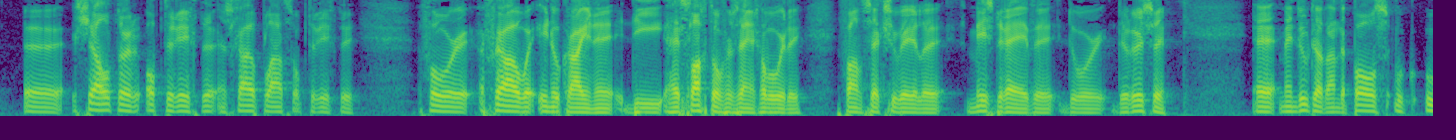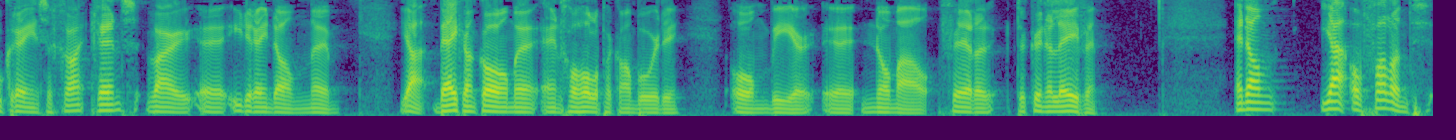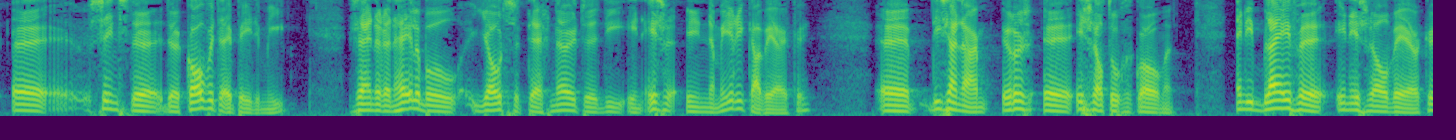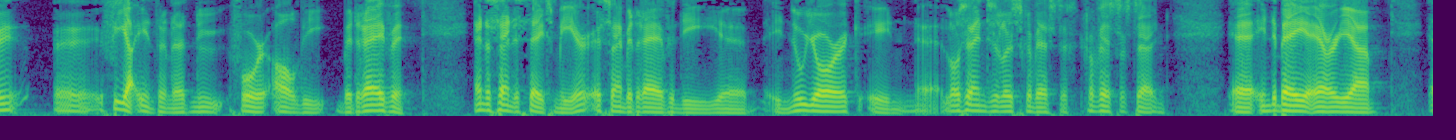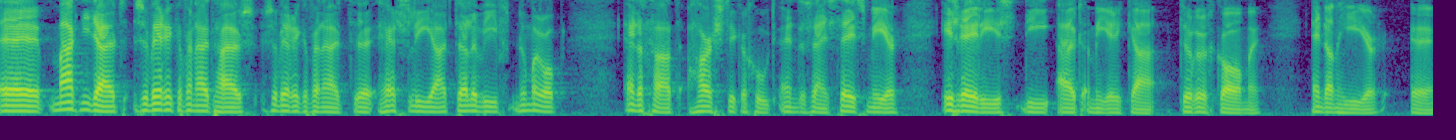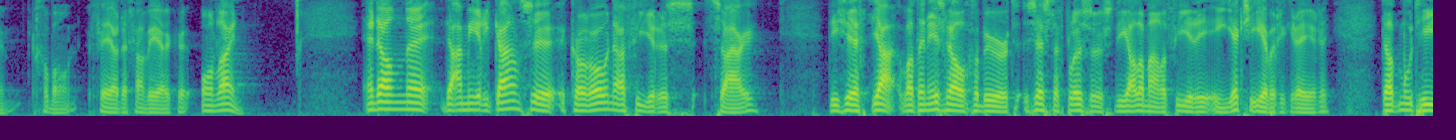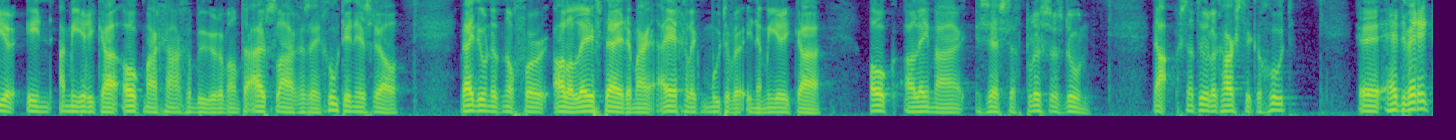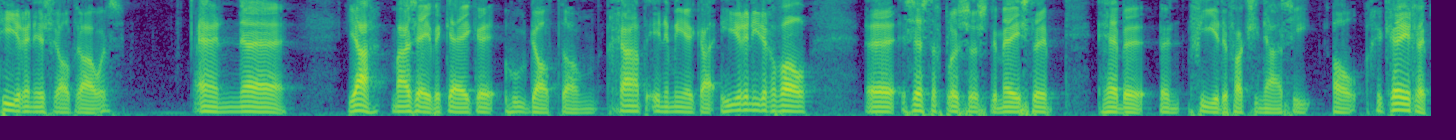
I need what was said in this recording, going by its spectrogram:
shelter op te richten. Een schuilplaats op te richten. Voor vrouwen in Oekraïne die het slachtoffer zijn geworden van seksuele misdrijven door de Russen. Uh, men doet dat aan de Pools-Oekraïnse grens, waar uh, iedereen dan ja, bij kan komen en geholpen kan worden om weer normaal verder te kunnen leven. En dan, ja, opvallend, sinds de, de COVID-epidemie zijn er een heleboel Joodse techneuten die in, Isra in Amerika werken, die zijn naar Israël toegekomen. En die blijven in Israël werken via internet nu voor al die bedrijven. En dat zijn er steeds meer. Het zijn bedrijven die in New York, in Los Angeles gevestigd, gevestigd zijn, in de Bay Area. maakt niet uit. Ze werken vanuit huis. Ze werken vanuit Herzliya, Tel Aviv, noem maar op. En dat gaat hartstikke goed. En er zijn steeds meer Israëli's die uit Amerika terugkomen. En dan hier eh, gewoon verder gaan werken online. En dan eh, de Amerikaanse coronavirus-tsaar. Die zegt, ja, wat in Israël gebeurt, 60-plussers die allemaal een vierde injectie hebben gekregen. Dat moet hier in Amerika ook maar gaan gebeuren, want de uitslagen zijn goed in Israël. Wij doen het nog voor alle leeftijden, maar eigenlijk moeten we in Amerika ook alleen maar 60-plussers doen. Nou, is natuurlijk hartstikke goed. Uh, het werkt hier in Israël trouwens. En uh, ja, maar eens even kijken hoe dat dan gaat in Amerika. Hier in ieder geval, uh, eh, 60-plussers, de meeste, hebben een vierde vaccinatie al gekregen.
